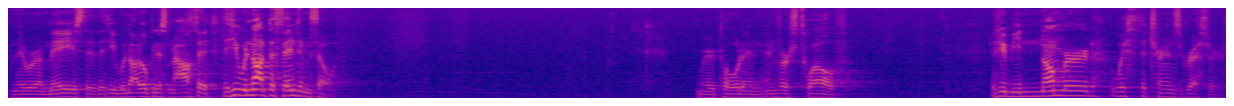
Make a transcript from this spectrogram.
And they were amazed that, that he would not open his mouth, that, that he would not defend himself. We are told in, in verse 12 that he'd be numbered with the transgressors.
